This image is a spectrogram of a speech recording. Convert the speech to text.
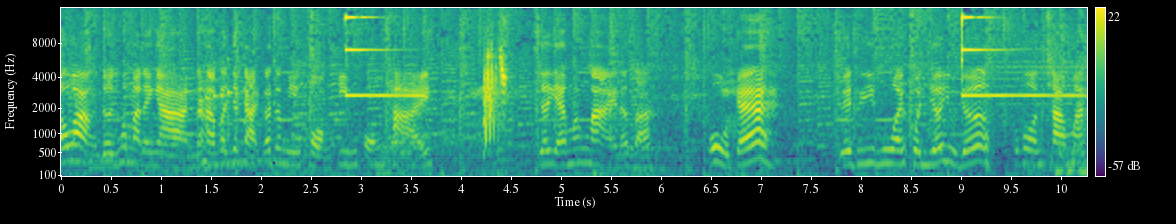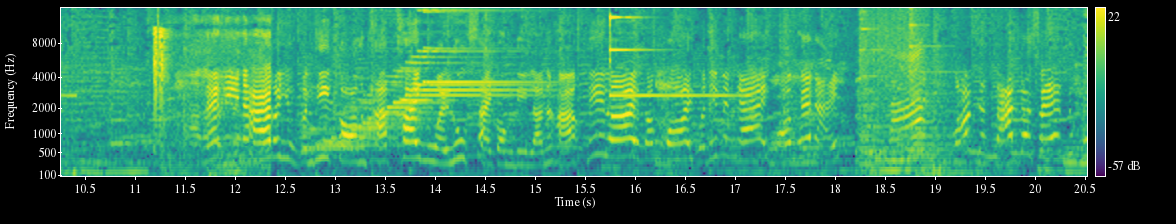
ระหว่างเดินเข้ามาในงานนะคะ บรรยากาศก็จะมีของกินของขาย เยอะแยะมากมายนะจ๊ะโอ้แกเวทีมวยคนเยอะอยู่เด้อทุกคนตามมาและนี่นะคะก็อยู่กันที่กองทัพค่ายมวยลูกใส่กองดีแล้วนะคะ นี่เลยบางบอยวันนี้เป็นไงพร้อมแค่ไหนพร้อมหนึ่งล้านเปอร์เซ็นต์ทุกค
